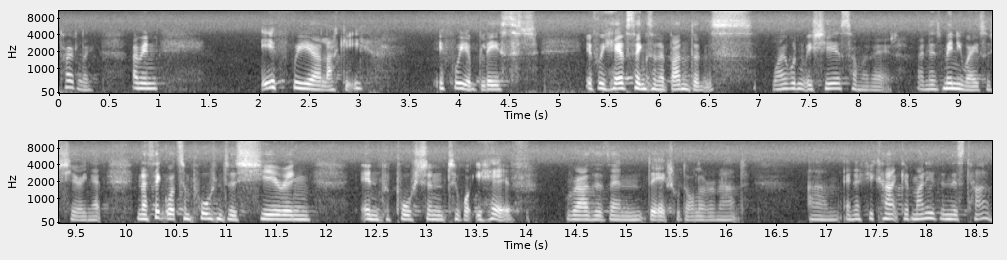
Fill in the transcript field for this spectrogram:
totally. I mean, if we are lucky, if we are blessed, if we have things in abundance, why wouldn't we share some of that? And there's many ways of sharing that. And I think what's important is sharing in proportion to what you have rather than the actual dollar amount. Um, and if you can't give money, then there's time.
